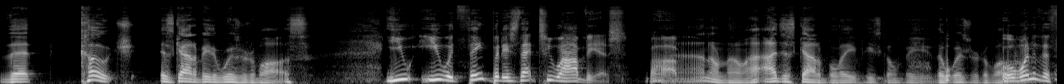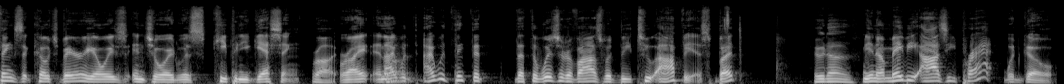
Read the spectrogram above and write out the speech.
that Coach has got to be the Wizard of Oz. You you would think, but is that too obvious, Bob? I don't know. I, I just got to believe he's going to be the Wizard of Oz. Well, one of the things that Coach Berry always enjoyed was keeping you guessing. Right. Right. And right. I would I would think that that the Wizard of Oz would be too obvious, but who knows? You know, maybe Ozzie Pratt would go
